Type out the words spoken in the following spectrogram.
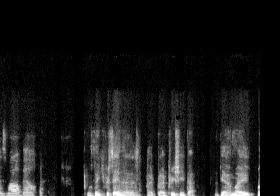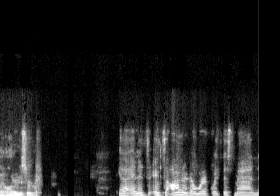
as well, Bill. Well, thank you for saying that. I, I appreciate that. Yeah, my my honor to serve. Yeah, and it's it's an honor to work with this man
